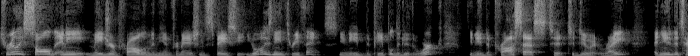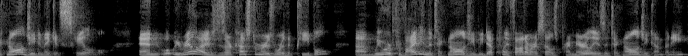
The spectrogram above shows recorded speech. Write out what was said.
to really solve any major problem in the information space, you, you always need three things. You need the people to do the work, you need the process to, to do it right, and you need the technology to make it scalable. And what we realized is our customers were the people um, we were providing the technology. We definitely thought of ourselves primarily as a technology company,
